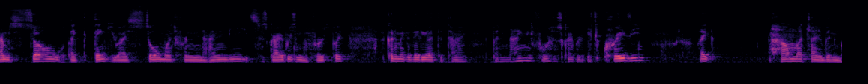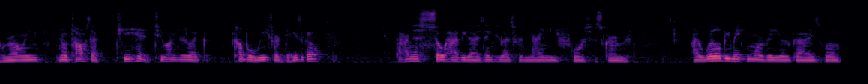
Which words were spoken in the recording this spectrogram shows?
I'm so like thank you guys so much for 90 subscribers in the first place. I couldn't make a video at the time, but 94 subscribers. It's crazy. Like how much I've been growing. You know, Tom's got he hit 200 like a couple weeks or days ago. But I'm just so happy, guys. Thank you guys for 94 subscribers. I will be making more videos, guys. Well,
